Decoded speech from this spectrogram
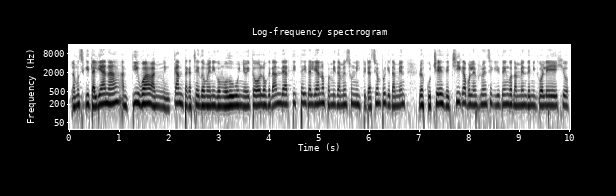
la música italiana, antigua, a mí me encanta, ¿cachai? Domenico Modugno y todos los grandes artistas italianos para mí también son una inspiración porque también lo escuché desde chica por la influencia que yo tengo también de mi colegio,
